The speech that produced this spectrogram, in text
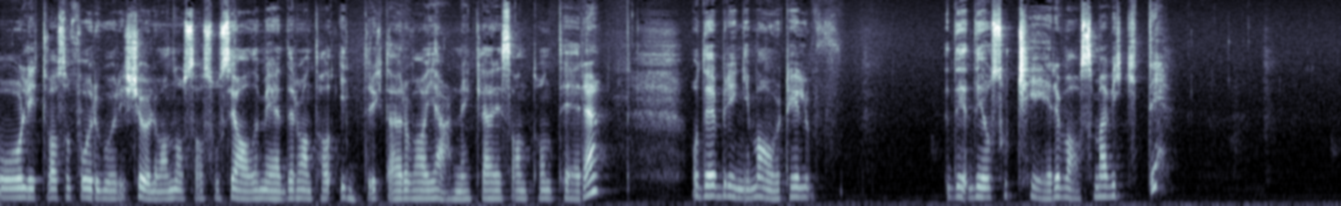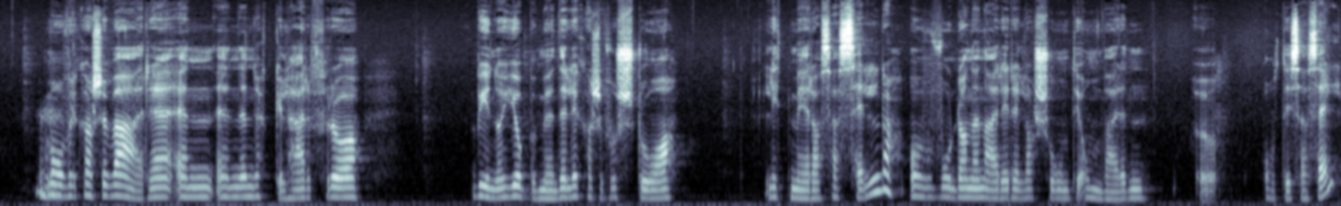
og litt hva som foregår i kjølvannet også av sosiale medier og antall inntrykk der, og hva hjernen egentlig er i stand til å håndtere. Og det bringer meg over til det, det å sortere hva som er viktig må vel kanskje være en, en, en nøkkel her for å begynne å jobbe med det, eller kanskje forstå litt mer av seg selv, da, og hvordan en er i relasjon til omverdenen og, til seg selv.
